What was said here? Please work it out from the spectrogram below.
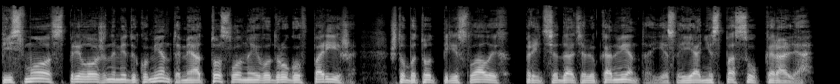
Письмо с приложенными документами отослано его другу в Париже, чтобы тот переслал их председателю конвента, если я не спасу короля.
